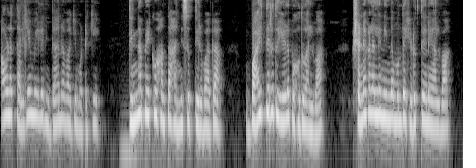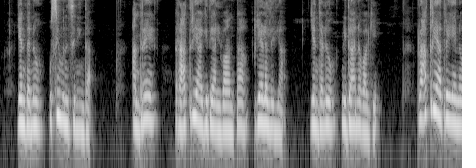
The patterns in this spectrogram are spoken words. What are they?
ಅವಳ ತಲೆಯ ಮೇಲೆ ನಿಧಾನವಾಗಿ ಮೊಟಕಿ, ತಿನ್ನಬೇಕು ಅಂತ ಅನ್ನಿಸುತ್ತಿರುವಾಗ ಬಾಯಿ ತೆರೆದು ಹೇಳಬಹುದು ಅಲ್ವಾ? ಕ್ಷಣಗಳಲ್ಲಿ ನಿನ್ನ ಮುಂದೆ ಹಿಡುತ್ತೇನೆ ಅಲ್ವಾ? ಎಂದನು ಉಸಿಮುನಿಸಿನಿಂದ ಅಂದರೆ ರಾತ್ರಿ ಆಗಿದೆ ಅಲ್ವಾ ಅಂತ ಹೇಳಲಿಲ್ಲ, ಎಂದಳು ನಿಧಾನವಾಗಿ. ರಾತ್ರಿ ಆದರೆ ಏನು?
